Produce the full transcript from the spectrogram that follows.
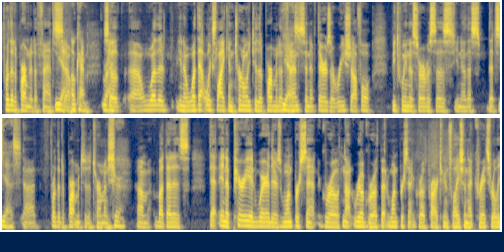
for the Department of Defense. Yeah. So, okay. Right. So uh, whether you know what that looks like internally to the Department of yes. Defense, and if there's a reshuffle between the services, you know that's that's yes. uh, for the department to determine. Sure. Um, but that is that in a period where there's 1% growth, not real growth, but 1% growth prior to inflation, that creates really,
